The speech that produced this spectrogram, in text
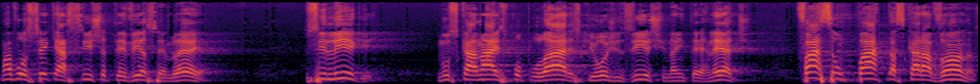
mas você que assiste a TV Assembleia, se ligue nos canais populares que hoje existem na internet, façam parte das caravanas,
